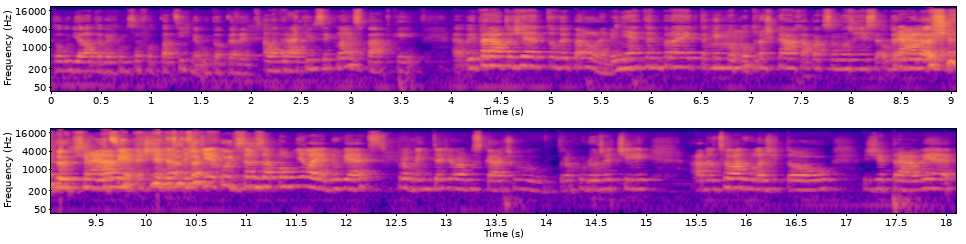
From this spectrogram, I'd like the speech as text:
to udělat, abychom se v odpadcích neutopili. Ale vrátím se k vám zpátky. Vypadá to, že to vypadalo nevinně, ten projekt, tak mm. jako mhm. po troškách a pak samozřejmě se objeví další, další Právě. věci. Ještě, ještě jsem zapomněla jednu věc, promiňte, že vám skáču trochu do řeči, a docela důležitou, že právě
